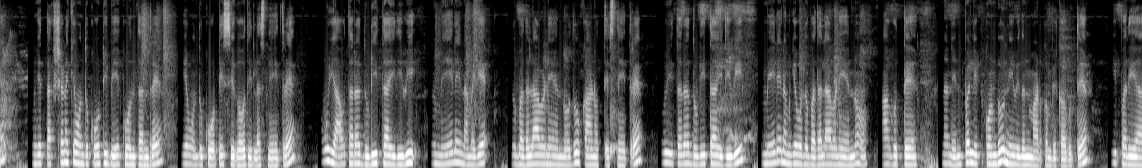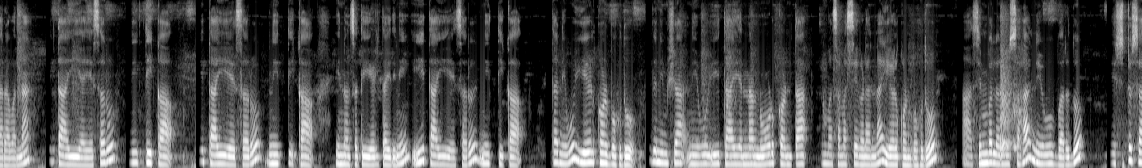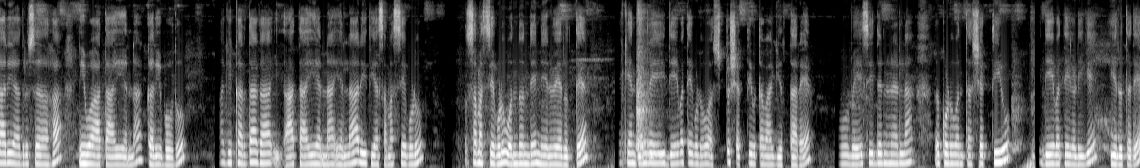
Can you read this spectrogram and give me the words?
ನಮಗೆ ತಕ್ಷಣಕ್ಕೆ ಒಂದು ಕೋಟಿ ಬೇಕು ಅಂತಂದರೆ ನಮಗೆ ಒಂದು ಕೋಟಿ ಸಿಗೋದಿಲ್ಲ ಸ್ನೇಹಿತರೆ. ನಾವು ಯಾವ ಥರ ದುಡಿತಾ ಇದ್ದೀವಿ ಮೇಲೆ ನಮಗೆ ಬದಲಾವಣೆ ಅನ್ನೋದು ಕಾಣುತ್ತೆ ಸ್ನೇಹಿತರೆ. ನಾವು ಈ ಥರ ದುಡಿತಾ ಇದ್ದೀವಿ ಮೇಲೆ ನಮಗೆ ಒಂದು ಬದಲಾವಣೆಯನ್ನು ಆಗುತ್ತೆ. ನಾನು ನೆನಪಲ್ಲಿ ಇಟ್ಕೊಂಡು ನೀವು ಇದನ್ನು ಮಾಡ್ಕೊಬೇಕಾಗುತ್ತೆ. ಈ ಪರಿಹಾರವನ್ನು ಈ ತಾಯಿಯ ಹೆಸರು ನಿತಿಕಾ. ಈ ತಾಯಿಯ ಹೆಸರು ನಿತಿಕಾ. ಇನ್ನೊಂದು ಸತಿ ಹೇಳ್ತಾ ಇದ್ದೀನಿ, ಈ ತಾಯಿಯ ಹೆಸರು ನಿತಿಕಾ ಅಂತ ನೀವು ಹೇಳ್ಕೊಳ್ಬಹುದು. ಐದು ನಿಮಿಷ ನೀವು ಈ ತಾಯಿಯನ್ನು ನೋಡ್ಕೊಳ್ತಾ ನಿಮ್ಮ ಸಮಸ್ಯೆಗಳನ್ನು ಹೇಳ್ಕೊಳ್ಬಹುದು. ಆ ಸಿಂಬಲನ್ನು ಸಹ ನೀವು ಬರೆದು ಎಷ್ಟು ಸಾರಿ ಆದರೂ ಸಹ ನೀವು ಆ ತಾಯಿಯನ್ನು ಕರಿಬೋದು. ಹಾಗೆ ಕರೆದಾಗ ಆ ತಾಯಿಯನ್ನು ಎಲ್ಲ ರೀತಿಯ ಸಮಸ್ಯೆಗಳು ಸಮಸ್ಯೆಗಳು ಒಂದೊಂದೇ ನೆರವೇರುತ್ತೆ. ಯಾಕೆ ಅಂತಂದರೆ ಈ ದೇವತೆಗಳು ಅಷ್ಟು ಶಕ್ತಿಯುತವಾಗಿರ್ತಾರೆ. ನಾವು ಬಯಸಿದ್ದನ್ನೆಲ್ಲ ಕೊಡುವಂಥ ಶಕ್ತಿಯು ಈ ದೇವತೆಗಳಿಗೆ ಇರುತ್ತದೆ.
